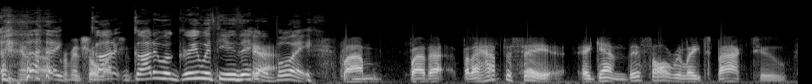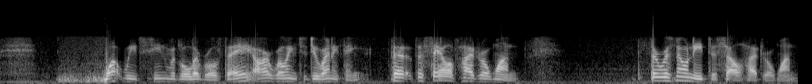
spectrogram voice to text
in a provincial got, election. Got to agree with you there, yeah. boy. Um, but uh, but I have to say again, this all relates back to what we've seen with the Liberals. They are willing to do anything. The the sale of Hydro One. There was no need to sell Hydro One.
